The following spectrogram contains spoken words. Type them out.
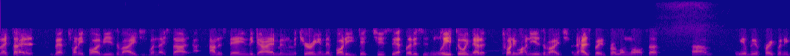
They say that about 25 years of age is when they start understanding the game and maturing, and their body gets used to the athleticism. Well, he's doing that at 21 years of age, and has been for a long while. So um, he'll be a freak when he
